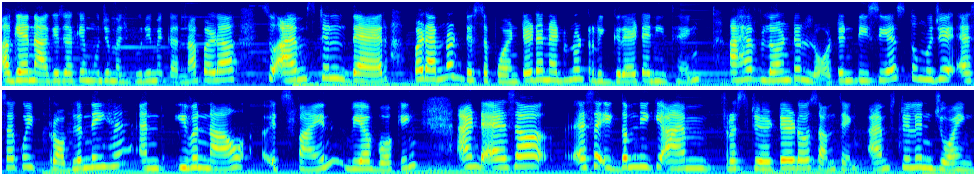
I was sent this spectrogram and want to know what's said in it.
again आगे जाके मुझे मजबूरी में करना पड़ा. So I am still there but I am not disappointed and I do not regret anything I have learn a lot in T C S तो मुझे ऐसा कोई प्रॉब्लम नहीं है. And even now it's fine we are working and ऐसा ऐसा एकदम नहीं कि आई एम फ्रस्ट्रेटेड और something I am still enjoying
